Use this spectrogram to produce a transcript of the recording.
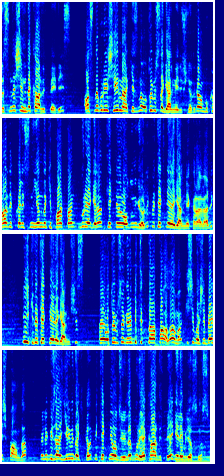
Yarısında şimdi de Cardiff Bey'deyiz. Aslında buraya şehir merkezine otobüsle gelmeyi düşünüyorduk ama bu Cardiff Kalesi'nin yanındaki parktan buraya gelen tekneler olduğunu gördük ve tekneyle gelmeye karar verdik. İyi ki de tekneyle gelmişiz. Hani otobüse göre bir tık daha pahalı ama kişi başı 5 pound'a böyle güzel 20 dakikalık bir tekne yolculuğuyla buraya Cardiff Bey'e gelebiliyorsunuz.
